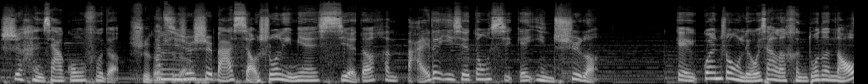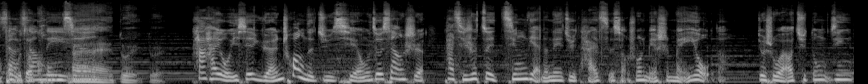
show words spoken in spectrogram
是很下功夫的。是的，他其实是把小说里面写的很白的一些东西给隐去了，给观众留下了很多的脑补的空间。哎，对对，他还有一些原创的剧情，就像是他其实最经典的那句台词，小说里面是没有的，就是我要去东京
